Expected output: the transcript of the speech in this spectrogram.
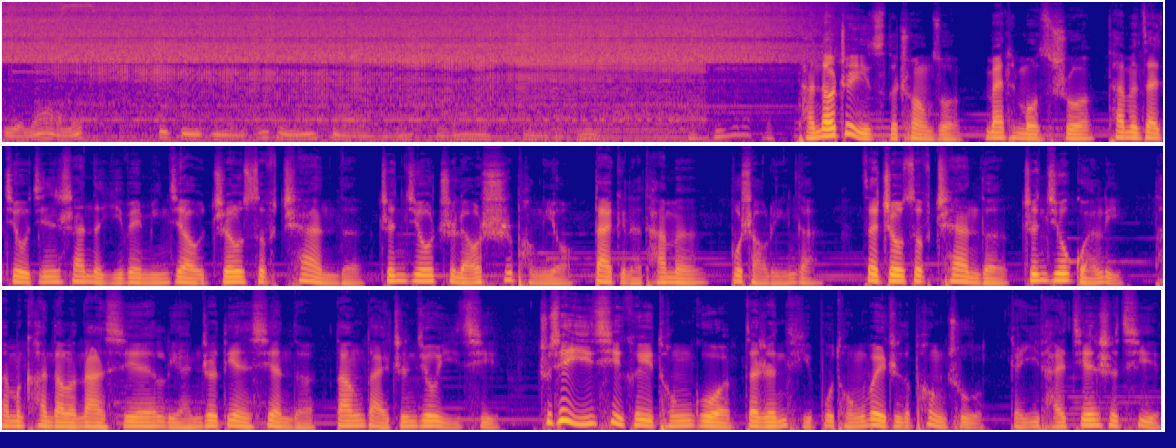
The anatomist, speaking in an international language derived from the Greek, has given us the 谈到这一次的创作，Matmos 说，他们在旧金山的一位名叫 Joseph Chan 的针灸治疗师朋友带给了他们不少灵感。 在 Joseph Chan 的针灸馆里，他们看到了那些连着电线的当代针灸仪器。这些仪器可以通过在人体不同位置的碰触，给一台监视器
